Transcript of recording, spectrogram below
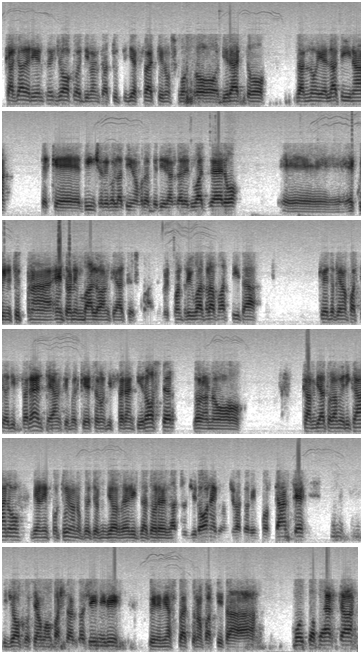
Casale rientra in gioco e diventa a tutti gli effetti uno scontro diretto tra noi e Latina, perché vincere con Latina vorrebbe dire andare 2-0 e, e quindi una, entrano in ballo anche altre squadre. Per quanto riguarda la partita, credo che è una partita differente anche perché sono differenti i roster, loro hanno cambiato l'americano, viene infortunio, hanno preso il miglior realizzatore dell'altro girone, che è un giocatore importante, di gioco siamo abbastanza simili, quindi mi aspetto una partita molto aperta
